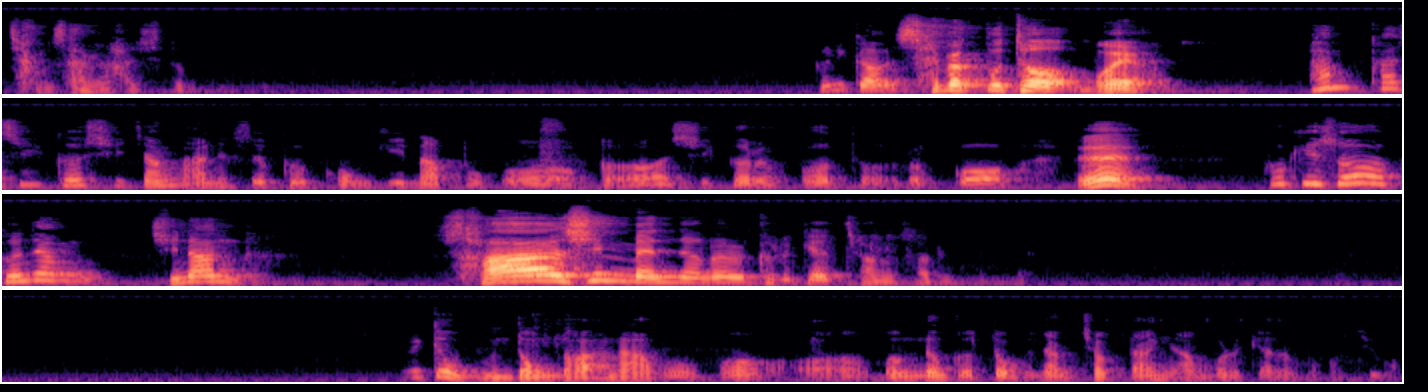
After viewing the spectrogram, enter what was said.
장사를 하시던 분들. 그러니까 새벽부터 뭐예요? 밤까지 그 시장 안에서 그 공기 나쁘고 그 시끄럽고 더럽고 예. 거기서 그냥 지난 40 몇 년을 그렇게 장사를 했어요. 그러니까 운동도 안 하고 뭐 어, 먹는 것도 그냥 적당히 아무렇게나 먹어지고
